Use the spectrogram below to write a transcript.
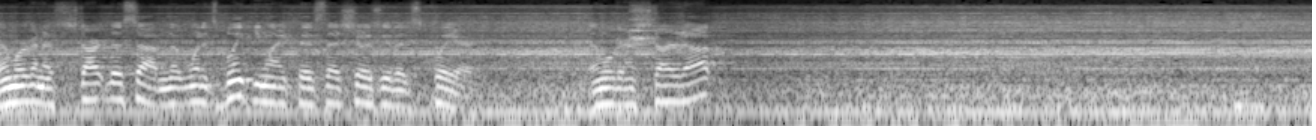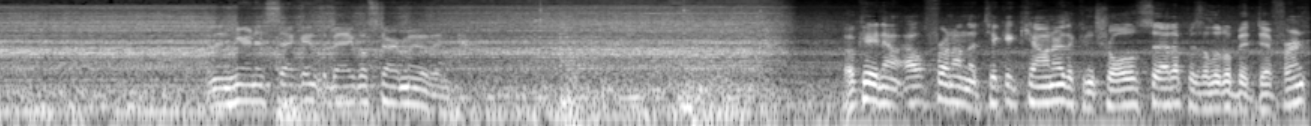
Then we're gonna start this up. And when it's blinking like this, that shows you that it's clear. And we're gonna start it up. And then here in a second, the bag will start moving. Okay, now out front on the ticket counter, the control setup is a little bit different.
